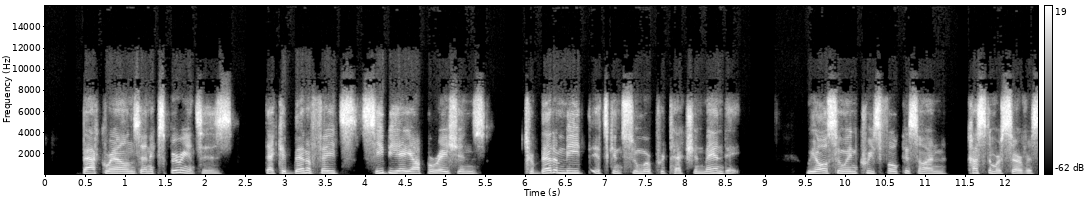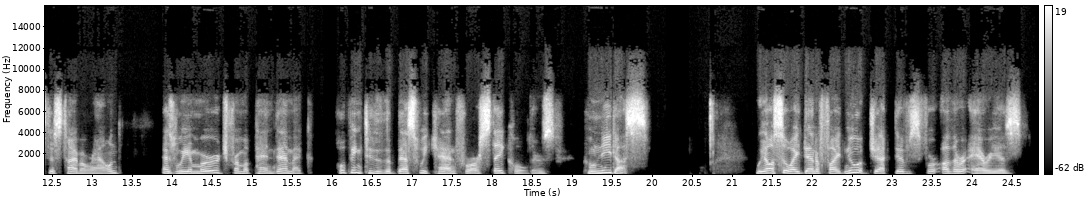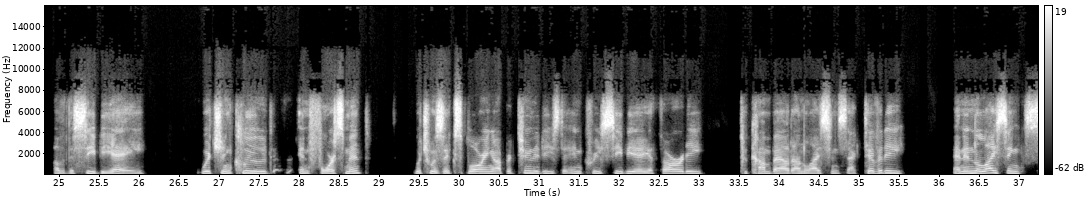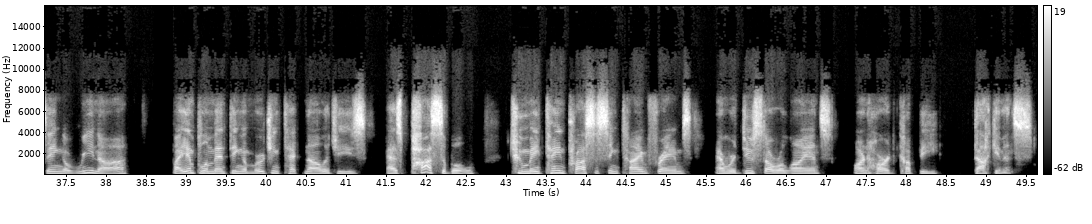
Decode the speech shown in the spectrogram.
backgrounds, and experiences that could benefit CBA operations to better meet its consumer protection mandate. We also increased focus on customer service this time around as we emerge from a pandemic, hoping to do the best we can for our stakeholders who need us. We also identified new objectives for other areas of the CBA, which include enforcement, which was exploring opportunities to increase CBA authority to combat unlicensed activity, and in the licensing arena, by implementing emerging technologies as possible to maintain processing timeframes and reduce our reliance on hard copy documents.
